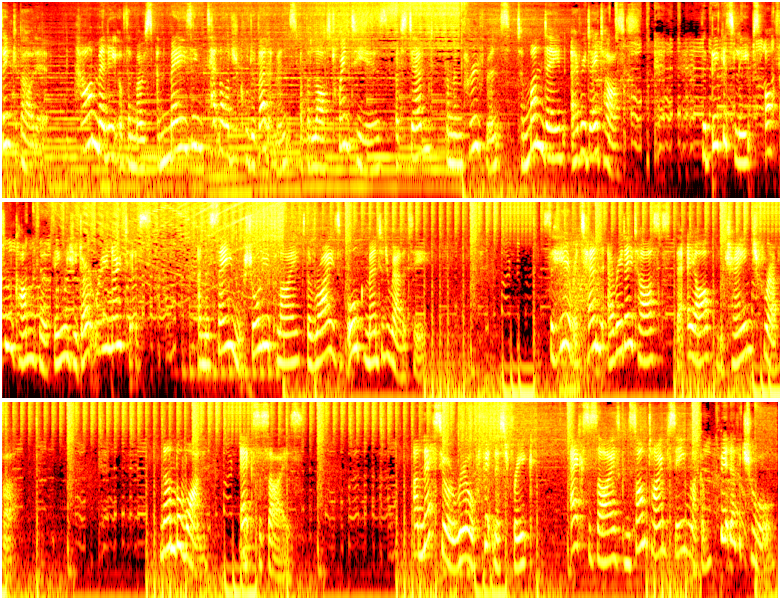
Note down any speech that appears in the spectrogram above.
Think about it. How many of the most amazing technological developments of the last 20 years have stemmed from improvements to mundane, everyday tasks? The biggest leaps often come from the things you don't really notice, and the same will surely apply to the rise of augmented reality. So here are 10 everyday tasks that AR will change forever. Number 1. Exercise. Unless you're a real fitness freak, exercise can sometimes seem like a bit of a chore.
